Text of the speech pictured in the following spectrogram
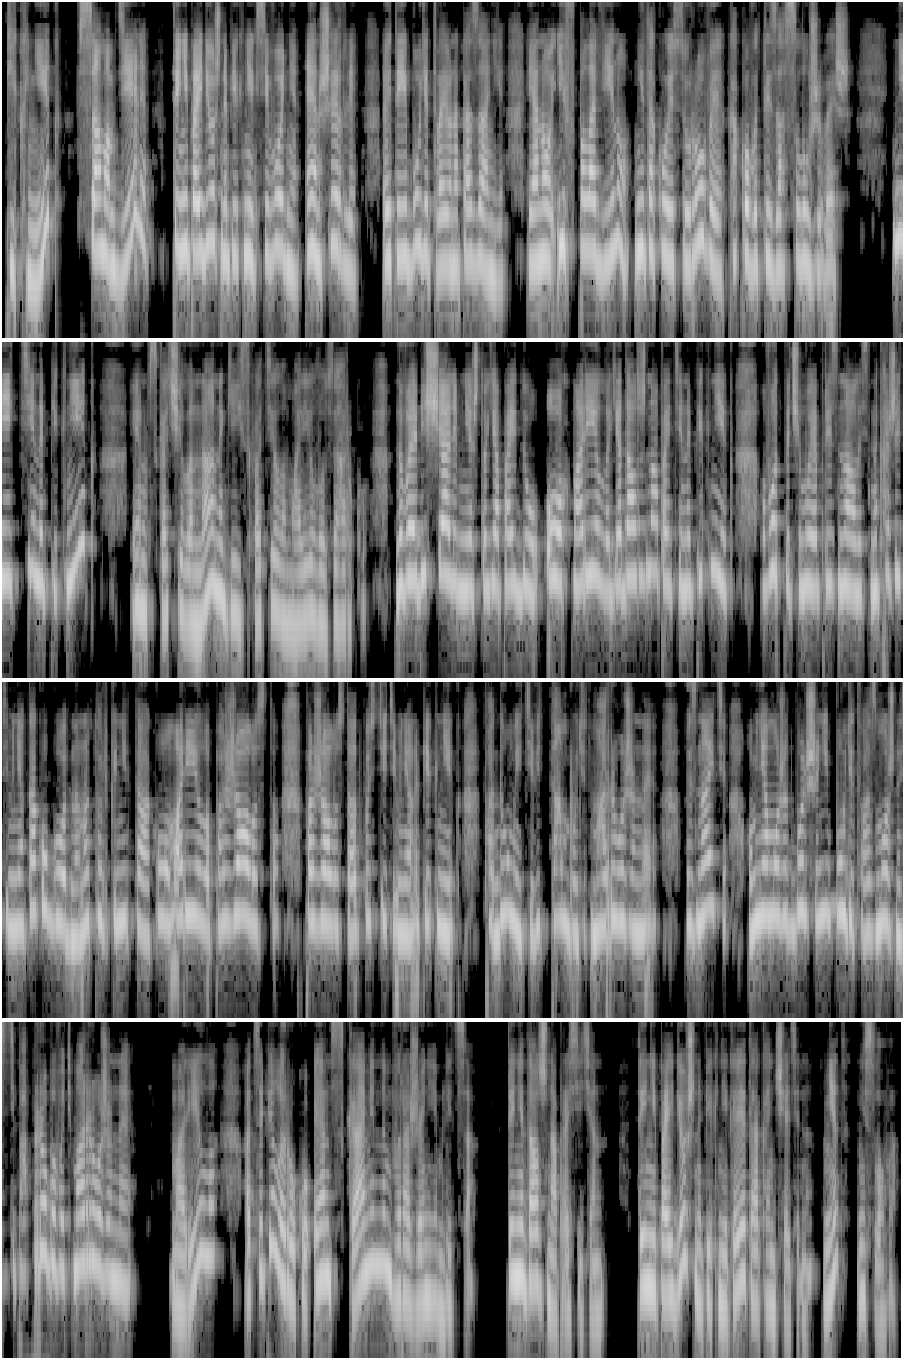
«Пикник? В самом деле? Ты не пойдешь на пикник сегодня, Энн Ширли. Это и будет твое наказание, и оно и в половину не такое суровое, какого ты заслуживаешь». «Не идти на пикник? Эн вскочила на ноги и схватила Мариллу за руку. «Но вы обещали мне, что я пойду. Ох, Марилла, я должна пойти на пикник. Вот почему я призналась. Накажите меня как угодно, но только не так. О, Марилла, пожалуйста, пожалуйста, отпустите меня на пикник. Подумайте, ведь там будет мороженое. Вы знаете, у меня, может, больше не будет возможности попробовать мороженое». Марилла отцепила руку Энн с каменным выражением лица. Ты не должна просить, Энн. Ты не пойдешь на пикник, и это окончательно. Нет, ни слова.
